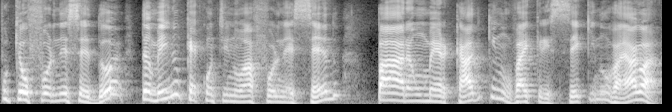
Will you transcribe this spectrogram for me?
Porque o fornecedor também não quer continuar fornecendo para um mercado que não vai crescer, que não vai. Agora,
